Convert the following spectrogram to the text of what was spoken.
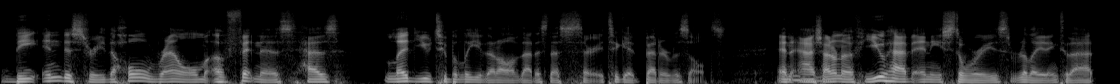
The industry, the whole realm of fitness has led you to believe that all of that is necessary to get better results. And Ash, I don't know if you have any stories relating to that,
